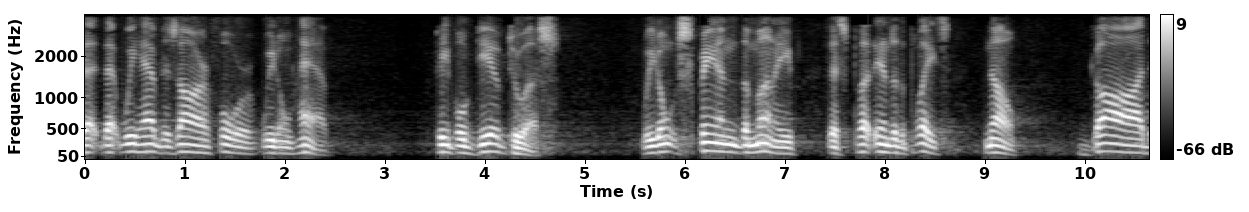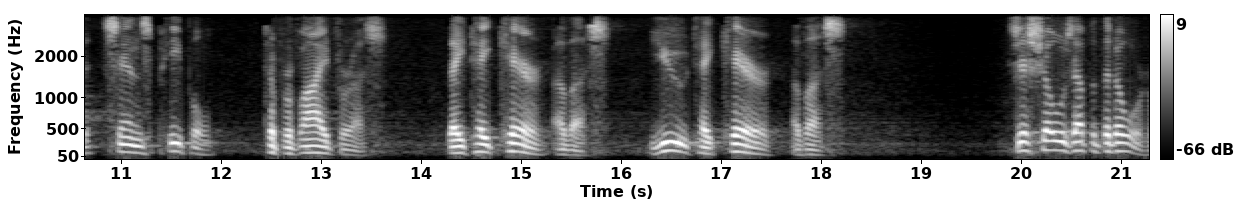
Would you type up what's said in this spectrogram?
that, that we have desire for we don't have people give to us. We don't spend the money that's put into the place. No. God sends people to provide for us. They take care of us. You take care of us. It just shows up at the door.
